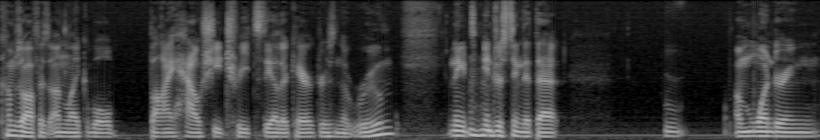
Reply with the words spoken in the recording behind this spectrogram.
comes off as unlikable by how she treats the other characters in the room. I think it's interesting that that I'm wondering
